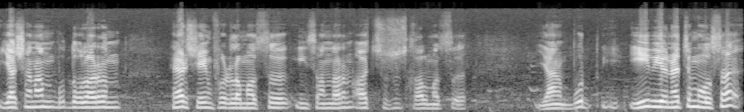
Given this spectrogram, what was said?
yaşanan bu doların her şeyin fırlaması, insanların aç susuz kalması. Yani bu iyi bir yönetim olsa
